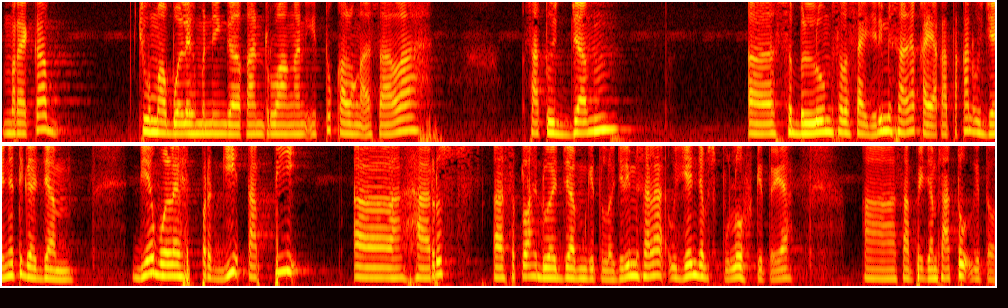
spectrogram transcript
mereka cuma boleh meninggalkan ruangan itu kalau nggak salah satu jam uh, sebelum selesai. Jadi misalnya kayak katakan ujiannya tiga jam. Dia boleh pergi tapi uh, harus uh, setelah dua jam gitu loh. Jadi misalnya ujian jam 10 gitu ya uh, sampai jam 1 gitu.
